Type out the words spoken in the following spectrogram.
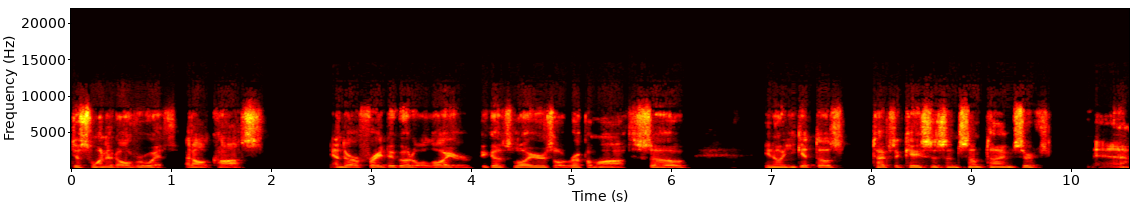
just want it over with at all costs. And they're afraid to go to a lawyer because lawyers will rip them off. So, you know, you get those types of cases, and sometimes there's eh,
